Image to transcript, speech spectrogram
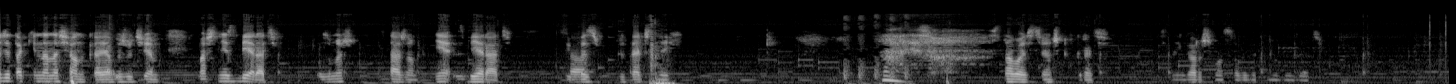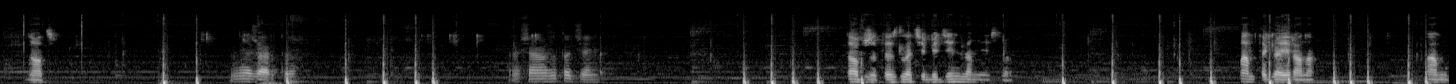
Będzie taki na nasionka, ja wyrzuciłem. Masz nie zbierać. Rozumiesz? Powtarzam, nie zbierać. Tych Co? bezużytecznych. Ach, Jezu. Znowu jest ciężko grać. Z najgorszą osobą, jaką mogę grać. No co? Nie żartuj. Myślałem, że to dzień. Dobrze, to jest dla ciebie dzień, dla mnie jest noc. Mam tego Irona. Mam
